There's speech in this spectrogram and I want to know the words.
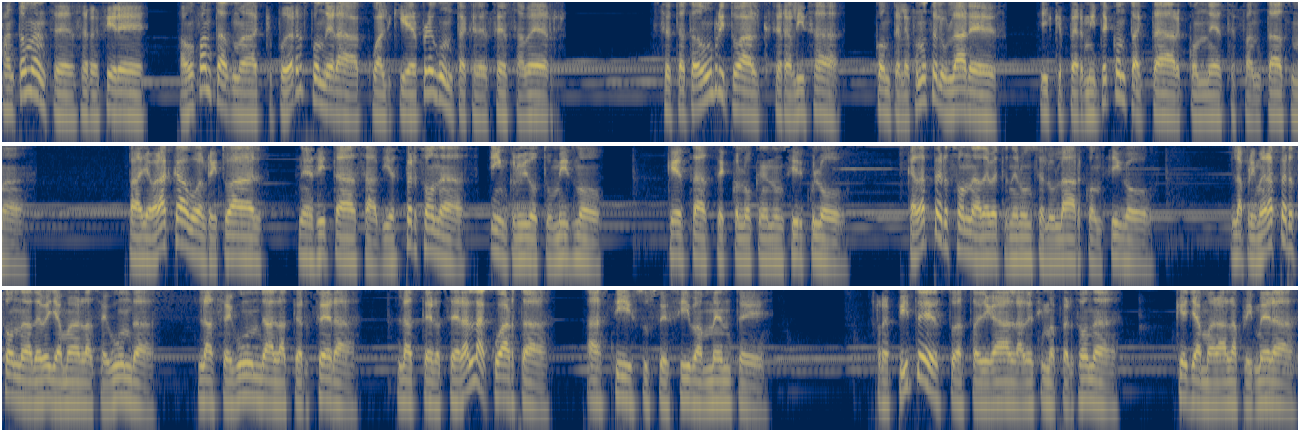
Fantomancer se refiere a un fantasma que puede responder a cualquier pregunta que desees saber. Se trata de un ritual que se realiza con teléfonos celulares y que permite contactar con este fantasma. Para llevar a cabo el ritual, necesitas a 10 personas, incluido tú mismo, que éstas se coloquen en un círculo. Cada persona debe tener un celular consigo. La primera persona debe llamar a la segunda, la segunda a la tercera, la tercera a la cuarta, así sucesivamente. Repite esto hasta llegar a la décima persona, que llamará a la primera.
